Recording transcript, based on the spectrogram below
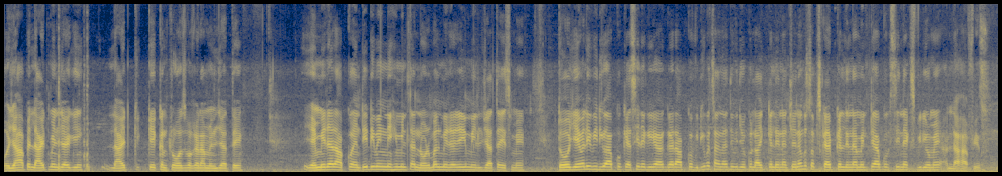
और यहाँ पे लाइट मिल जाएगी लाइट के कंट्रोल्स वगैरह मिल जाते ये मिरर आपको एंटी डिविंग नहीं मिलता नॉर्मल मिरर ही मिल जाता है इसमें। तो ये वाली वीडियो आपको कैसी लगेगा? अगर आपको वीडियो पसंद आए तो वीडियो को लाइक कर लेना चैनल को सब्सक्राइब कर लेना। मिलते हैं आपको किसी नेक्स्ट वीडियो में। अल्लाह हाफिज़।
